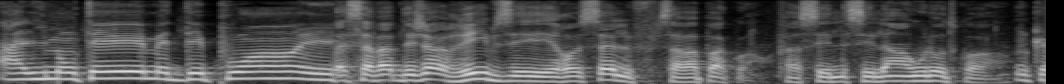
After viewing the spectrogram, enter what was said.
alimenter, mettre des points et. Bah, ça va déjà Reeves et Russell, ça va pas quoi. Enfin, c'est c'est l'un ou l'autre quoi. Ok.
